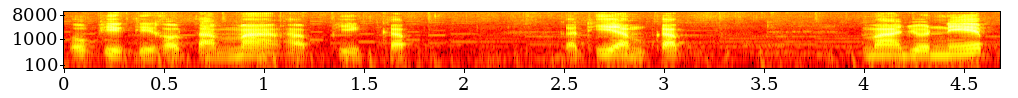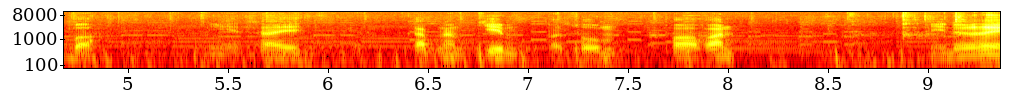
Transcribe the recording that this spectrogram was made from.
โอ้พริกที่เขาตำมากครับพริกกับกระเทียมกับมายองเนสบ่นี่ใส่กับน้ำจิ้มผสมพอกันนี่เด้อเฮ้ย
